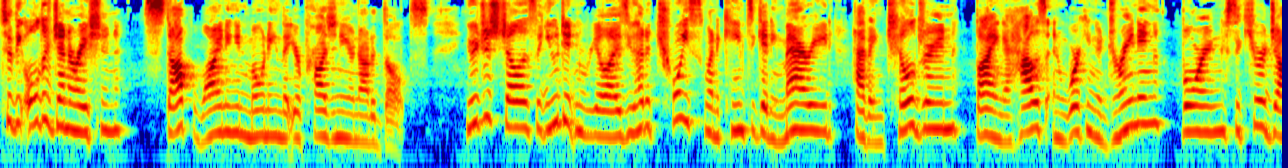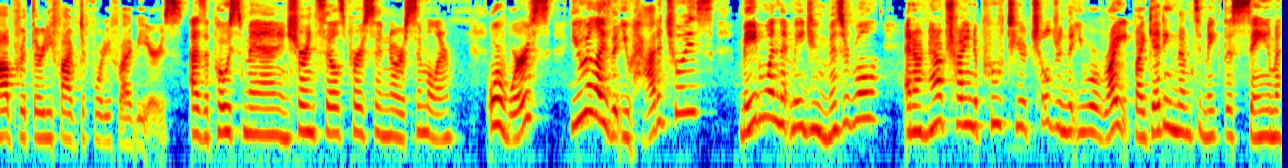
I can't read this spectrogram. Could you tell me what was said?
to the older generation, stop whining and moaning that your progeny are not adults. You're just jealous that you didn't realize you had a choice when it came to getting married, having children, buying a house, and working a draining, boring, secure job for 35 to 45 years. As a postman, insurance salesperson, or similar. Or worse, you realize that you had a choice, made one that made you miserable, and are now trying to prove to your children that you were right by getting them to make the same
